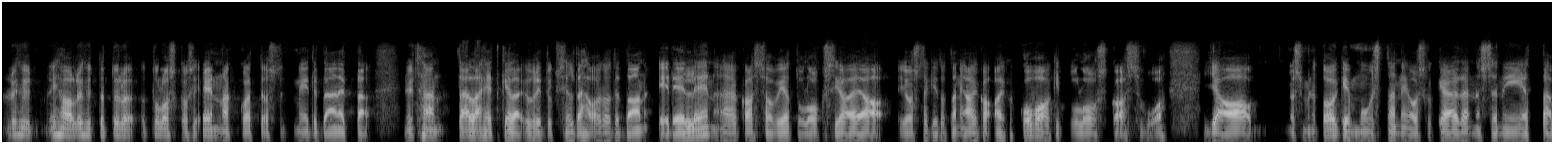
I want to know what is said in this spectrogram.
lyhyt, ihan lyhyttä tuloskausi ennakkoa, että jos nyt mietitään, että nythän tällä hetkellä yrityksiltähän odotetaan edelleen kasvavia tuloksia ja jostakin tota, niin aika, aika kovaakin tuloskasvua. Ja jos minä nyt oikein muistan, niin olisiko käytännössä niin, että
